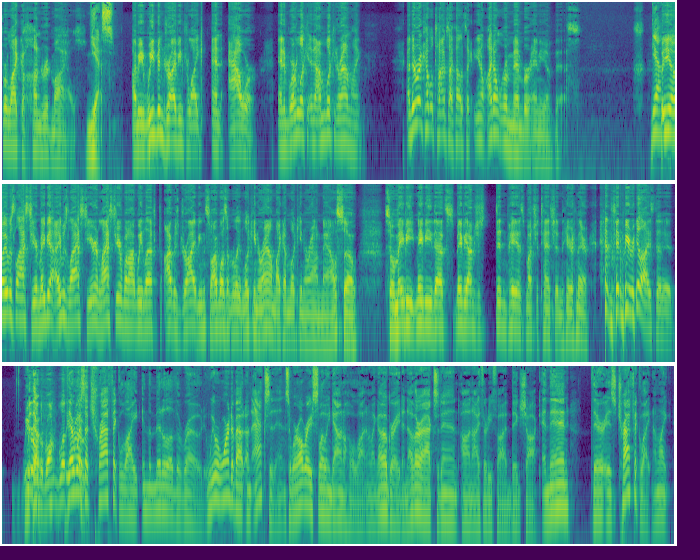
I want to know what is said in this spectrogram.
for like a hundred miles. Yes. I mean, we'd been driving for like an hour, and we're looking, and I'm looking around, like, and there were a couple times I thought it's like, you know, I don't remember any of this. Yeah. But you know, it was last year. Maybe I, it was last year, and last year when I we left, I was driving, so I wasn't really looking around like I'm looking around now. So, so maybe maybe that's maybe I just didn't pay as much attention here and there, and then we realized that it We were on the wrong bloody There road. was a traffic light in the middle of the road. We were warned about an accident, so we're already slowing down a whole lot. And I'm like, oh great, another accident on I-35, big shock. And then there is traffic light, and I'm like,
